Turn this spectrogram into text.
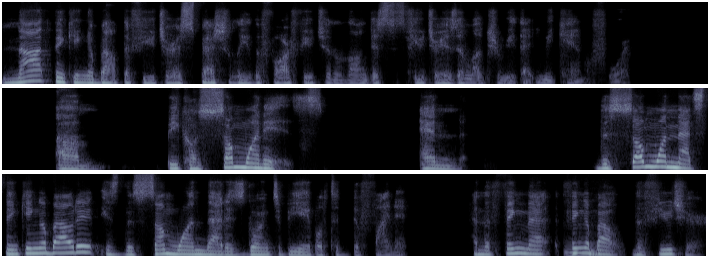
not thinking about the future, especially the far future, the long distance future, is a luxury that we can't afford um, because someone is. And the someone that's thinking about it is the someone that is going to be able to define it. And the thing that thing mm. about the future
